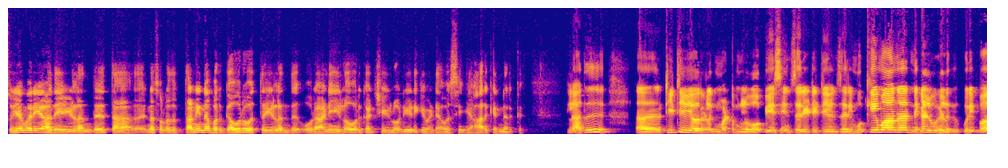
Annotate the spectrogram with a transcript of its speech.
சுயமரியாதையை இழந்து த என்ன சொல்றது தனிநபர் கௌரவத்தை இழந்து ஒரு அணியிலோ ஒரு கட்சியிலோ நீடிக்க வேண்டிய அவசியம் யாருக்கு என்ன இருக்கு? இல்ல அது டிடிவி அவர்களுக்கு மட்டும் இல்ல ஓபிஎஸ்சியும் சரி டிடிவியும் சரி முக்கியமான நிகழ்வுகளுக்கு குறிப்பா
